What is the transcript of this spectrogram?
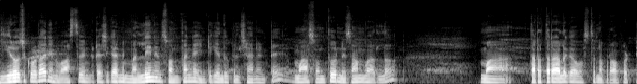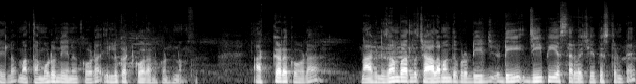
ఈరోజు కూడా నేను వాస్తు వెంకటేష్ గారిని మళ్ళీ నేను సొంతంగా ఇంటికి ఎందుకు పిలిచానంటే మా సొంతూరు నిజామాబాద్లో మా తరతరాలుగా వస్తున్న ప్రాపర్టీలో మా తమ్ముడు నేను కూడా ఇల్లు కట్టుకోవాలనుకుంటున్నాం. అక్కడ కూడా నాకు నిజామాబాద్లో చాలామంది ఇప్పుడు డీ డీ జీపీఎస్ సర్వే చేపిస్తుంటే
